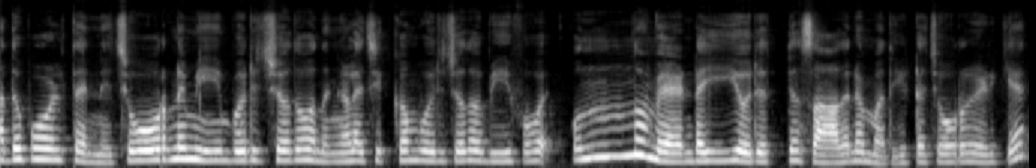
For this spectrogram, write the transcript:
അതുപോലെ തന്നെ ചോറിന് മീൻ പൊരിച്ചതോ നിങ്ങളെ ചിക്കൻ പൊരിച്ചതോ ബീഫോ ഒന്നും വേണ്ട ഈ ഒരൊറ്റ സാധനം മതി കേട്ടോ ചോറ് കഴിക്കാൻ.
